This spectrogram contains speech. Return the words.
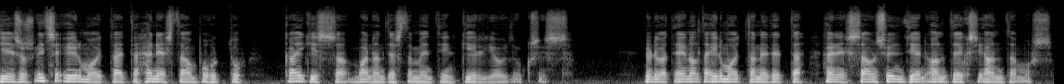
Jeesus itse ilmoittaa, että hänestä on puhuttu kaikissa vanhan testamentin kirjoituksissa. Ne olivat ennalta ilmoittaneet, että hänessä on syntien anteeksi antamus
